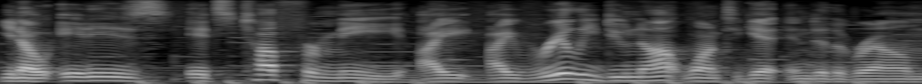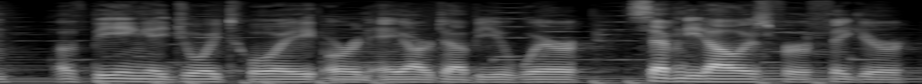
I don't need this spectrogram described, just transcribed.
you know, it is, it's tough for me. I, I really do not want to get into the realm of being a Joy Toy or an ARW where $70 for a figure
